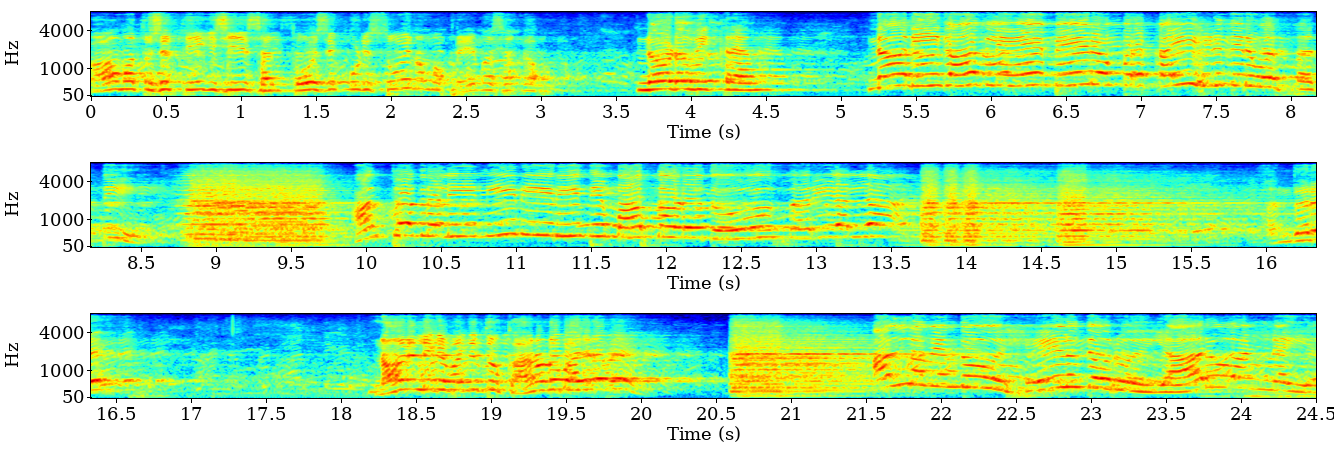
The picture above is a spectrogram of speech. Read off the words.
ಕಾಮತೃಷ ತೀಗಿಸಿ ಸಂತೋಷ ಕೂಡಿಸು ನಮ್ಮ ಪ್ರೇಮ ಸಂಗಮ. ನೋಡು ವಿಕ್ರಮ್ ನಾನೀಗಾಗ್ಲೇ ಬೇರೊಬ್ಬರ ಕೈ ಹಿಡಿದಿರುವ ಸತಿ. ಅಂಥದ್ರಲ್ಲಿ ನೀನ್ ಈ ರೀತಿ ಮಾತನಾಡೋದು ಸರಿಯಲ್ಲ. ಅಂದರೆ ನಾನಿಲ್ಲಿಗೆ ಬಂದಿದ್ದು ಕಾನೂನು ಬಾಹಿರವೇ? ಅಲ್ಲವೆಂದು ಹೇಳಿದವರು ಯಾರು ಅಣ್ಣಯ್ಯ?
